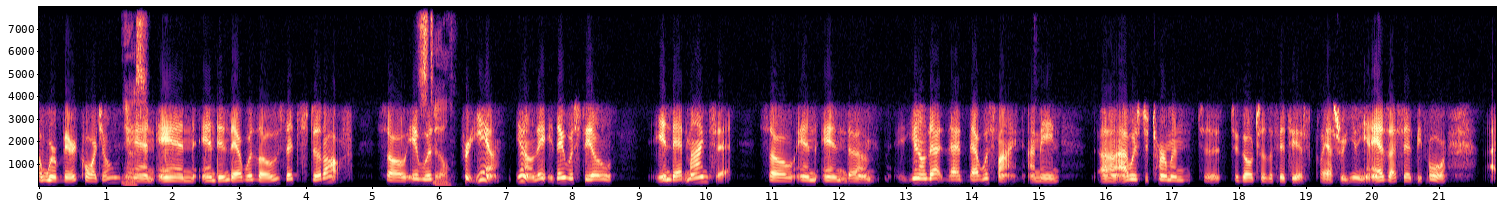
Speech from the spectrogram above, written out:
uh, were very cordial, Yes. and and and then there were those that stood off. So it was, Still. yeah, you know, they they were still in that mindset. So and and um, you know that that that was fine. I mean, uh, I was determined to to go to the 50th class reunion. As I said before, I,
